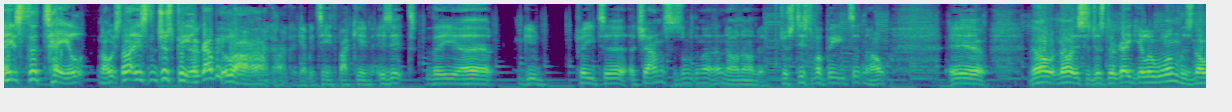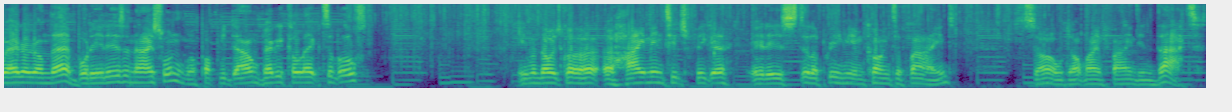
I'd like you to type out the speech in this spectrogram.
It's the tale. No, it's not. It's just Peter. Grab it. Oh, I gotta get my teeth back in. Is it the uh, give Peter a chance or something like that? No, no, no. Justice for Peter. No. Uh, no, no, this is just a regular one. There's no error on there, but it is a nice one. We'll pop you down. Very collectible. Even though it's got a, a high mintage figure, it is still a premium coin to find. So don't mind finding that.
